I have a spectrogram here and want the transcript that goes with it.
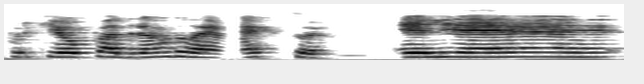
Porque o padrão do Hector, ele é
